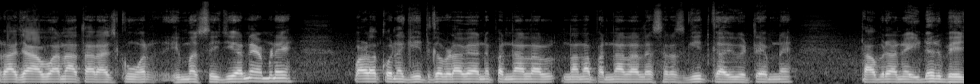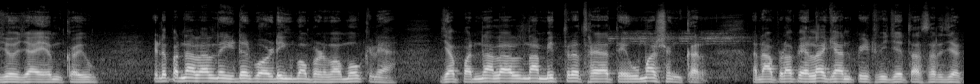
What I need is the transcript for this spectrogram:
રાજા આવવાના હતા રાજકુંવર હિંમતસિંહજી અને એમણે બાળકોને ગીત ગવડાવ્યા અને પન્નાલાલ, નાના પન્નાલાલે સરસ ગીત ગાયું એટલે એમને ટાબરાને ઈડર ભેજો જાય એમ કહ્યું. એટલે પન્નાલાલને ઈડર બોર્ડિંગમાં ભણવા મોકલ્યા. જ્યાં પન્નાલાલના મિત્ર થયા તે ઉમાશંકર અને આપણા પહેલાં જ્ઞાનપીઠ વિજેતા સર્જક.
